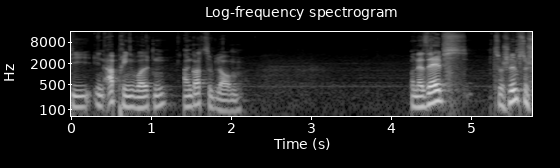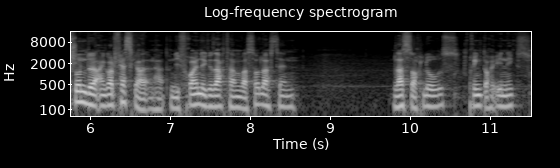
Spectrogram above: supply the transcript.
die ihn abbringen wollten, an Gott zu glauben? Und er selbst zur schlimmsten Stunde an Gott festgehalten hat und die Freunde gesagt haben, was soll das denn? Lass doch los, bringt doch eh nichts.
